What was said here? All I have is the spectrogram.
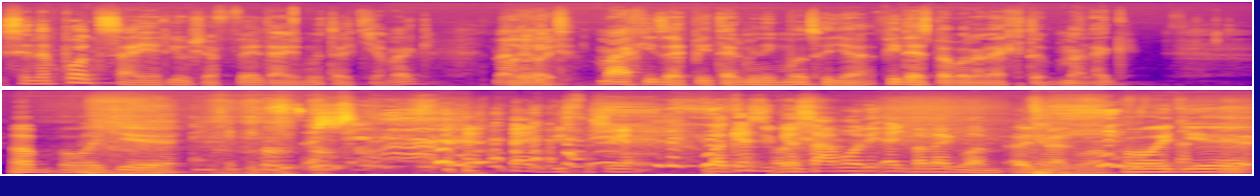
Szerintem pont Szájer József példája mutatja meg, mert Ajaj. amit Márkizaj Péter mindig mond, hogy a Fideszben van a legtöbb meleg. A, Hogy Egy biztos. Egy biztos, igen. Na kezdjük el számolni, egyben megvan. egy megvan. hogy,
